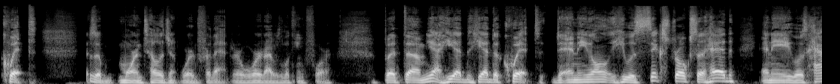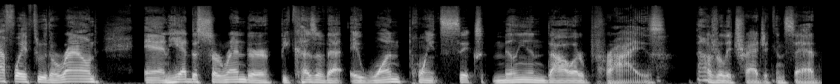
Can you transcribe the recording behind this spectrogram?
quit. There's a more intelligent word for that, or a word I was looking for. But um, yeah, he had he had to quit, and he only he was six strokes ahead, and he was halfway through the round, and he had to surrender because of that a 1.6 million dollar prize. That was really tragic and sad.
